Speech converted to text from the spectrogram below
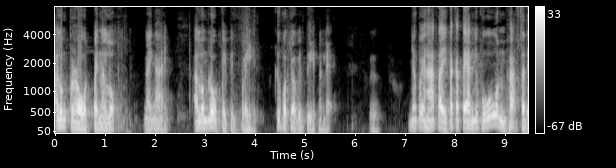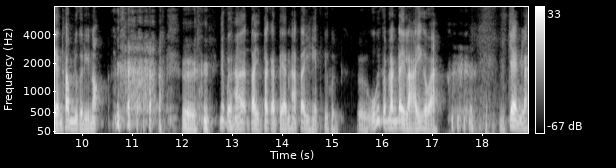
อารมณ์โกรธไปนรกง่าย ๆ อารมณ์โลภไปเป็นเปรตคือพวกเจ้าเป็นเปรตนั่นแหละ เออ ยังไปหาไต่ตะกะแตนอยู่พูนพระแสดงธรรมอยู่ก็ดีเนาะ เออยังไปหาไต่ตะกะแตนหาไต่เห็ดอยู่พุ่นเออโอ้ยกำลังได้หลายเขาว่าแจ้งละ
